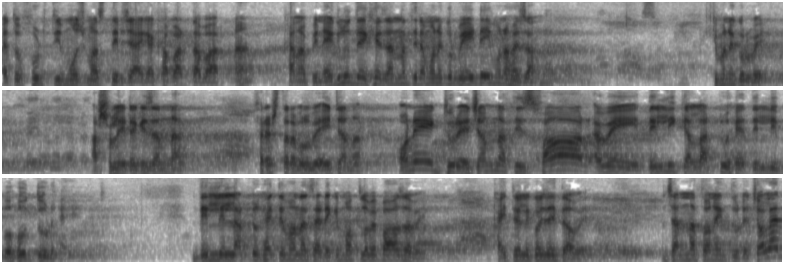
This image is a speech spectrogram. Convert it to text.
এত ফুর্তি, মোজমাস্তির জায়গা, খাবার দাবার হ্যাঁ? খানা পিনা এগুলো দেখে জান্নাতিরা মনে করবে এইটাই মনে হয় জান্নাত। কি মনে করবে? আসলে এটা কি জান্নাত? ফেরেশতারা বলবে, এইটা না। অনেক দূরে, জান্নাত ইজ ফার অ্যাওয়ে দিল্লি কা লাট্টু হে, দিল্লি বহুত দূর হ্যাঁ দিল্লির লাট্টু খাইতে মনে আছে, এটা কি মতলবে পাওয়া যাবে? খাইতে হলে কই যাইতে হবে? জান্নাত অনেক দূরে। চলেন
